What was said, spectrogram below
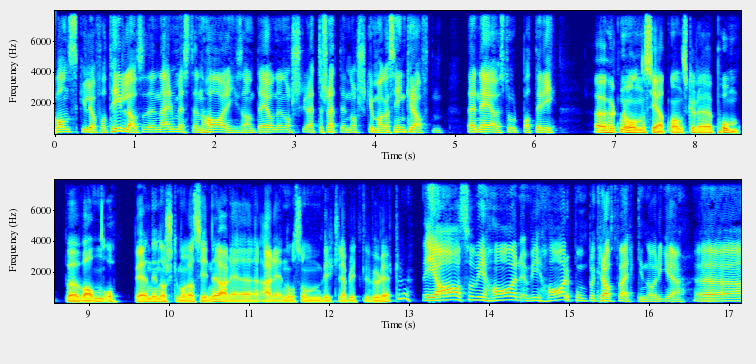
vanskelig å få til. Altså Det nærmeste en har, ikke sant, det er jo den norske, rett og slett den norske magasinkraften. Den er jo et stort batteri. Jeg har hørt noen si at man skulle pumpe vann opp igjen i norske magasiner. Er det, er det noe som virkelig er blitt vurdert? Eller? Ja, altså vi har, vi har pumpekraftverk i Norge. Uh,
